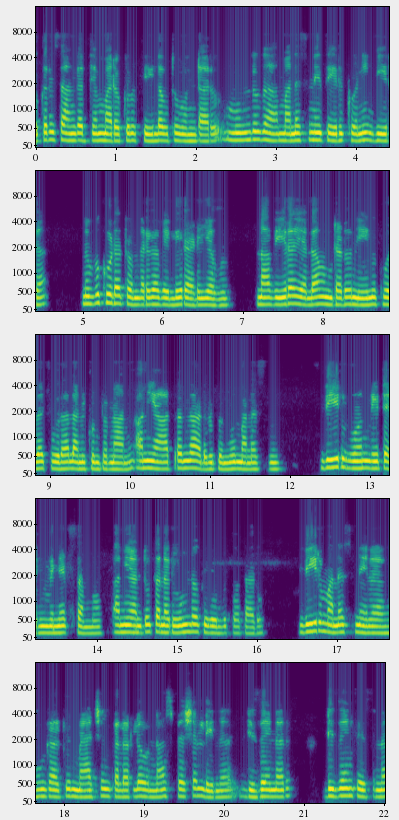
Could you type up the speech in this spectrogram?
ఒకరి సాంగత్యం మరొకరు ఫీల్ అవుతూ ఉంటారు. ముందుగా మనసుని తేరుకొని వీర నువ్వు కూడా తొందరగా వెళ్ళి రెడీ అవ్వు. నా వీర ఎలా ఉంటాడో నేను కూడా చూడాలనుకుంటున్నాను అని ఆత్రంగా అడుగుతుంది మనసుని వీరు ఓన్లీ టెన్ మినిట్స్ అమ్ము అని అంటూ తన రూమ్లోకి వెళ్ళిపోతాడు. వీరు మనసుని లెహంగాకి మ్యాచింగ్ కలర్లో ఉన్న స్పెషల్ డిజైనర్ డిజైన్ చేసిన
